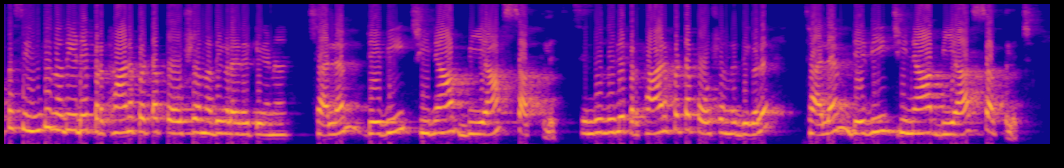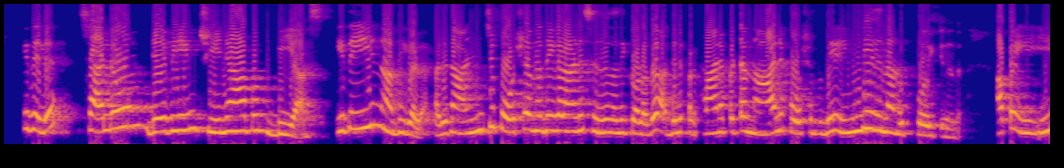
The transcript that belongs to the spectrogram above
അപ്പൊ സിന്ധു നദിയുടെ പ്രധാനപ്പെട്ട പോഷക നദികൾ ഏതൊക്കെയാണ്? ചലം രവി ചിനാബ് ബിയാസ് സത്ലജ്. സിന്ധു നദിയിലെ പ്രധാനപ്പെട്ട പോഷക നദികൾ ചലം രവി ചിനാബ് ബിയാസ് സത്ലജ്. ഇതിൽ ചലവും രവിയും ചിനാബും ബിയാസ്. ഇത് ഈ നദികൾ അതായത് അഞ്ച് പോഷക നദികളാണ് സിന്ധു നദിക്കുള്ളത്. അതിൽ പ്രധാനപ്പെട്ട നാല് പോഷക നദികൾ ഇന്ത്യയിൽ നിന്നാണ് ഉത്ഭവിക്കുന്നത്. അപ്പൊ ഈ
